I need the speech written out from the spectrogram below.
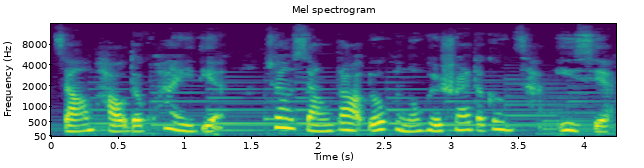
想跑得快一点，就要想到有可能会摔得更惨一些。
